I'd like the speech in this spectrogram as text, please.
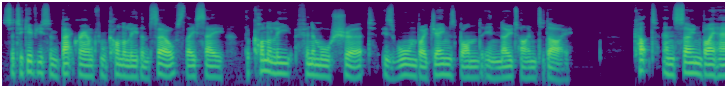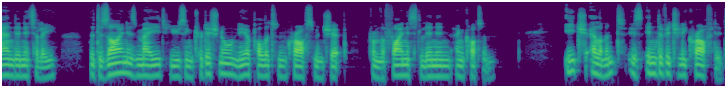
So to give you some background from Connolly themselves, they say, the Connolly Finamore shirt is worn by James Bond in No Time to Die. Cut and sewn by hand in Italy, the design is made using traditional Neapolitan craftsmanship from the finest linen and cotton. Each element is individually crafted,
